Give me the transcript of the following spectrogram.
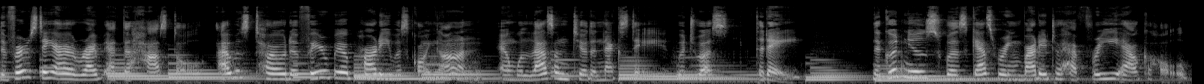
The first day I arrived at the hostel, I was told a farewell party was going on and would last until the next day, which was today. The good news was guests were invited to have free alcohol.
